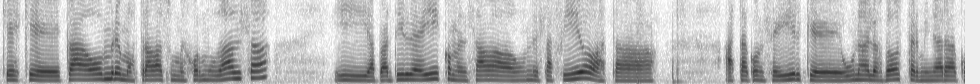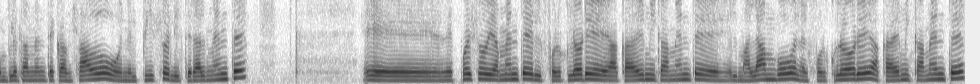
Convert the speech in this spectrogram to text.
que es que cada hombre mostraba su mejor mudanza y a partir de ahí comenzaba un desafío hasta hasta conseguir que uno de los dos terminara completamente cansado o en el piso literalmente. Eh, después obviamente el folclore académicamente, el malambo en el folclore académicamente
